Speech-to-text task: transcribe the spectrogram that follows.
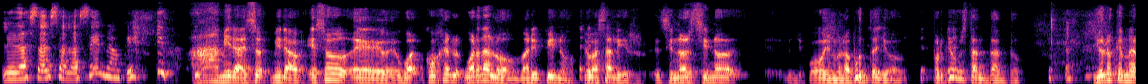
¿Le das salsa a la cena o qué? Ah, mira, eso, mira, eso, eh, guárdalo, Maripino, que va a salir. Si no, si no, hoy me lo apunto yo. ¿Por qué gustan tanto? Yo lo que me,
